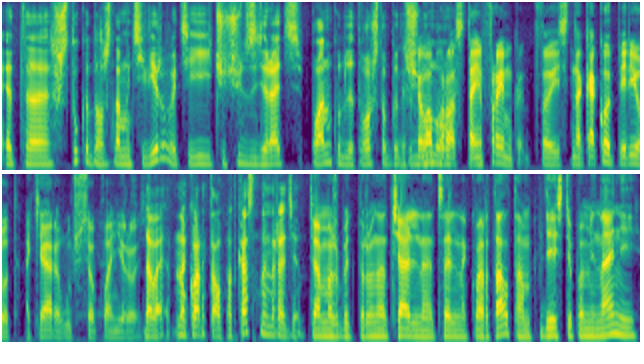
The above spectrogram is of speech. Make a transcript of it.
эта штука должна мотивировать и чуть-чуть задирать планку для того, чтобы ты Еще думал- вопрос, таймфрейм, то есть на какой период океары лучше всего планировать? Давай, на квартал подкаст номер один. У тебя может быть первоначальная цель на квартал, там 10 упоминаний,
